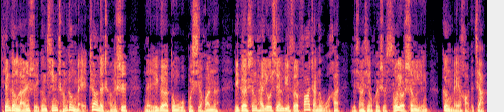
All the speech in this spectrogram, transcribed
天更蓝，水更清，城更美，这样的城市，哪一个动物不喜欢呢？一个生态优先、绿色发展的武汉，也相信会是所有生灵更美好的家。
